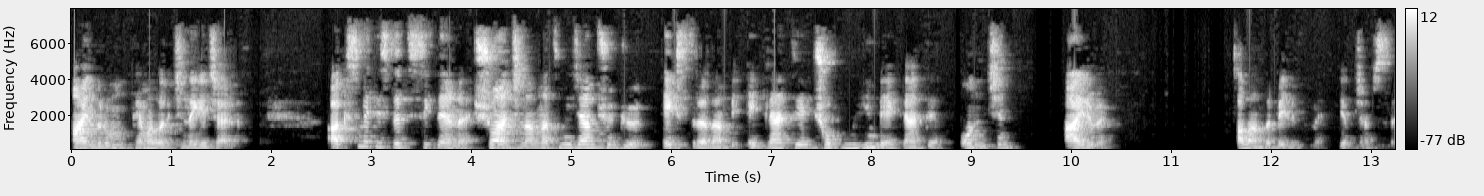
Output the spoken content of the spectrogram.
Aynı durum temalar için de geçerli. Aksimet istatistiklerini şu an için anlatmayacağım çünkü ekstradan bir eklenti, çok mühim bir eklenti. Onun için ayrı bir alanda belirtme yapacağım size.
